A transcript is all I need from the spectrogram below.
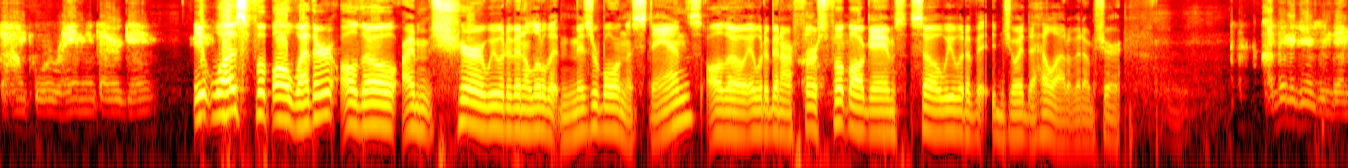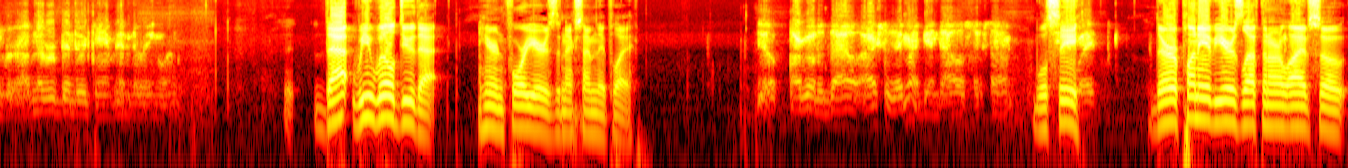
downpour rain the entire game. It was football weather, although I'm sure we would have been a little bit miserable in the stands. Although it would have been our first football games, so we would have enjoyed the hell out of it. I'm sure. I've been to games in Denver. I've never been to a game in New England. That we will do that here in four years. The next time they play, Yep, I'll go to Dallas. Actually, they might be in Dallas next time. we'll see. Wait, There are plenty of years left in our lives, so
